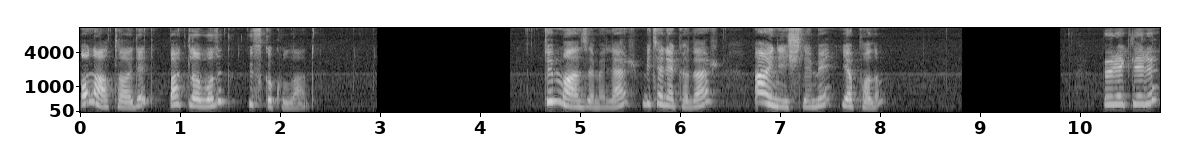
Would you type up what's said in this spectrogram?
16 adet baklavalık yufka kullandım. Tüm malzemeler bitene kadar aynı işlemi yapalım. Börekleri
